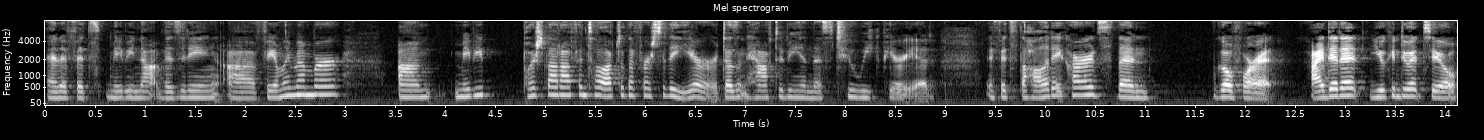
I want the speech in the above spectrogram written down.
And if it's maybe not visiting a family member, um, maybe push that off until after the first of the year. It doesn't have to be in this two week period. If it's the holiday cards, then go for it. I did it. You can do it too.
